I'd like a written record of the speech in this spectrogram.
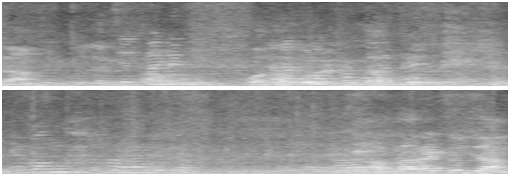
যান কথা বলে নিন তারপর। আপনারা একটু যান।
